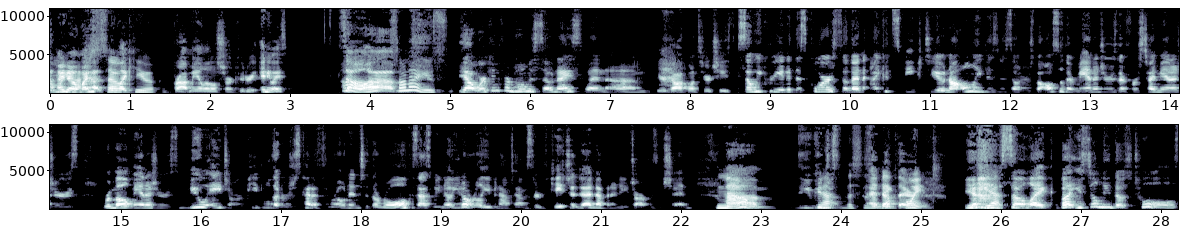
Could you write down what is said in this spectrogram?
Oh I know gosh, my husband so like cute. brought me a little charcuterie. Anyways, so um, so nice. Yeah, working from home is so nice when um, your dog wants your cheese. So we created this course so then I could speak to not only business owners but also their managers, their first time managers, remote managers, new HR people that are just kind of thrown into the role because as we know you don't really even have to have a certification to end up in an hr position no um, you can yeah, just this is end a big up there. point yeah yeah so like but you still need those tools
